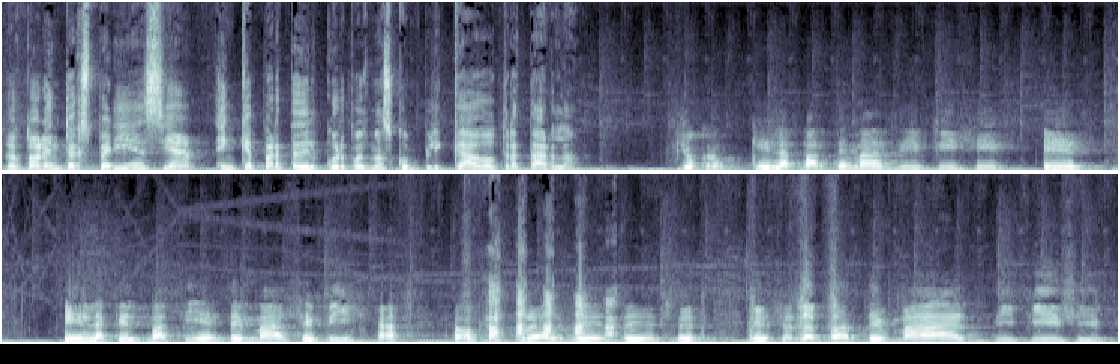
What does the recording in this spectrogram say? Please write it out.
Doctor, en tu experiencia, ¿en qué parte del cuerpo es más complicado tratarla? Yo creo que la parte más difícil es en la que el paciente más se fija. realmente esa es la parte más difícil,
